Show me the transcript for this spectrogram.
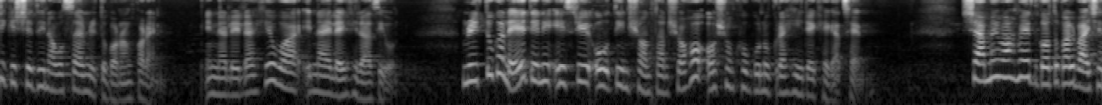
চিকিৎসাধীন অবস্থায় মৃত্যুবরণ করেন। ইনালিলাহি ওয়া ইনাইলাহি রাজিউন। মৃত্যুকালে তিনি স্ত্রী ও তিন সন্তান সহ অসংখ্য গুণগ্রাহী রেখে গেছেন। শামীম আহমেদ গতকাল বাইশে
